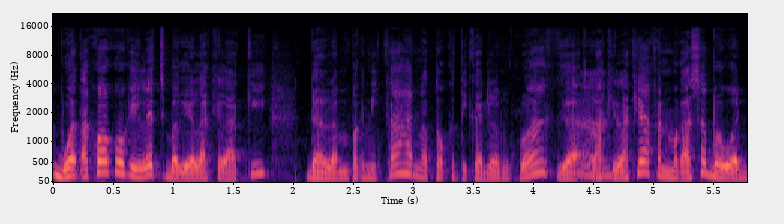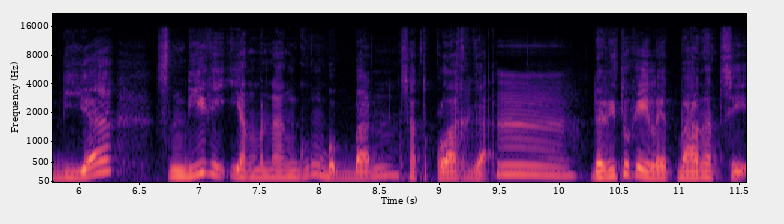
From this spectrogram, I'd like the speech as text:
buat aku aku relate sebagai laki-laki dalam pernikahan atau ketika dalam keluarga, Hmm. laki-laki akan merasa bahwa dia sendiri yang menanggung beban satu keluarga. Hmm, Dan itu relate banget sih.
